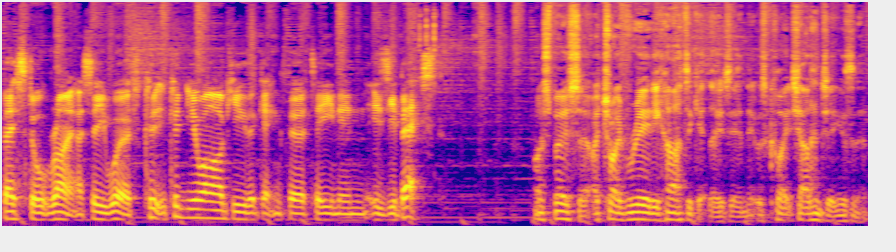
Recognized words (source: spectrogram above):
best or right? I see. Worst. Could, couldn't you argue that getting thirteen in is your best? I suppose so. I tried really hard to get those in. It was quite challenging, isn't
